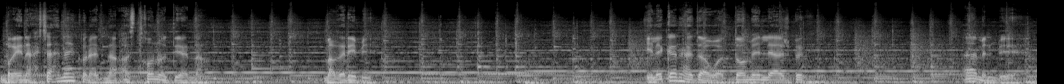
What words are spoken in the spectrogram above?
بغينا حتى حنا يكون عندنا استرونوت ديالنا. مغربي. إلا كان هذا هو الدومين اللي عجبك آمن به.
